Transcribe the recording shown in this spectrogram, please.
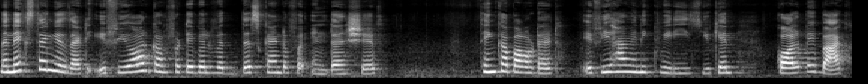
The next thing is that if you are comfortable with this kind of an internship think about it if you have any queries you can call me back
